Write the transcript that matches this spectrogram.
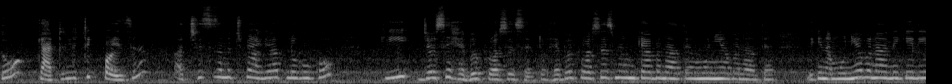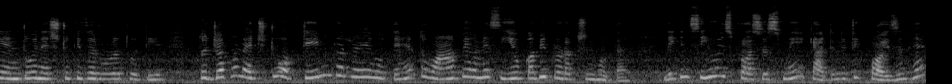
तो कैटेलिटिक पॉइजन अच्छे से समझ में आ गया आप लोगों को कि जैसे हेबर प्रोसेस है तो हेबर प्रोसेस में हम क्या बनाते हैं? अमोनिया बनाते हैं। लेकिन अमोनिया बनाने के लिए N two N H two की ज़रूरत होती है। तो जब हम एच टू ऑप्टेन कर रहे होते हैं तो वहाँ पे हमें सीओ का भी प्रोडक्शन होता है। लेकिन सीओ इस प्रोसेस में कैटेलिटिक पॉइजन है।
